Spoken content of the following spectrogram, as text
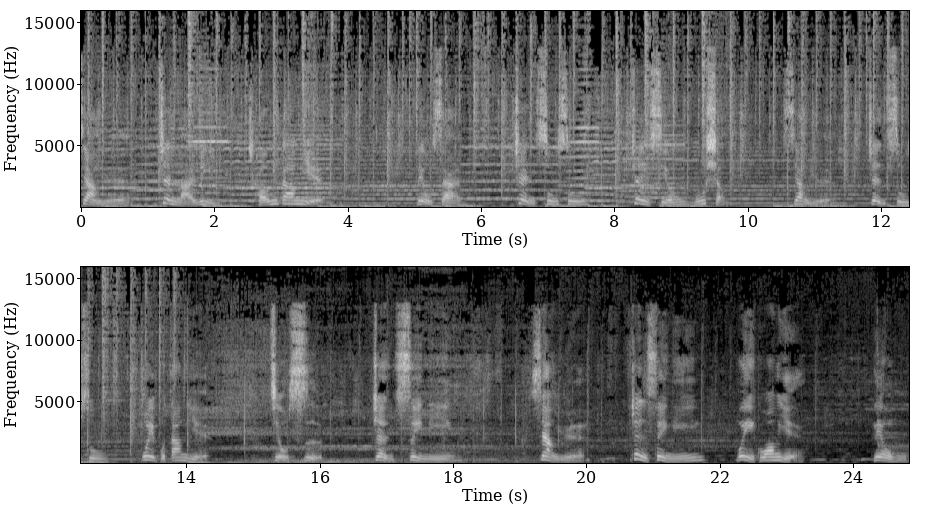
象曰：震来利。成刚也。六三，震苏苏，震行无省。象曰：震苏苏，未不当也。九四，震遂泥。象曰：震遂泥，未光也。六五，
